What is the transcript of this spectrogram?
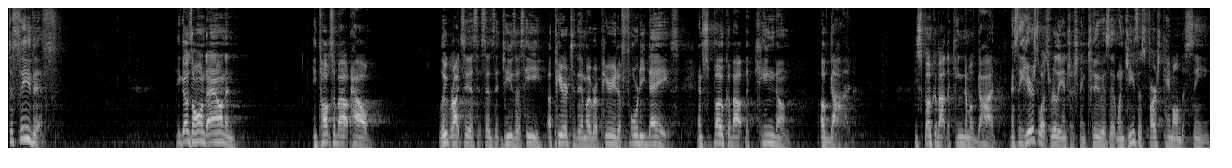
to see this. He goes on down and he talks about how Luke writes this it says that Jesus, he appeared to them over a period of 40 days and spoke about the kingdom of God. He spoke about the kingdom of God. And see, here's what's really interesting too is that when Jesus first came on the scene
